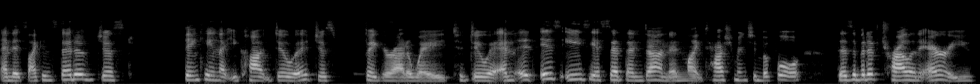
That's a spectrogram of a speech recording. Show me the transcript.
And it's like instead of just thinking that you can't do it, just figure out a way to do it. And it is easier said than done. And like Tash mentioned before, there's a bit of trial and error. You've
